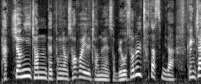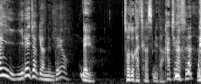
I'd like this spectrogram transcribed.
박정희 전 대통령 서거일 전후에서 묘소를 찾았습니다. 굉장히 이례적이었는데요. 네. 저도 같이 갔습니다. 같이 갔어요? 네.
